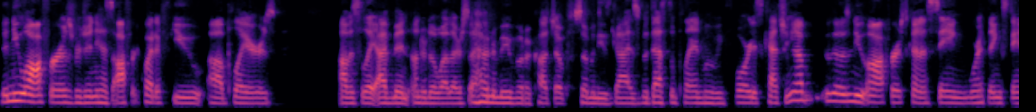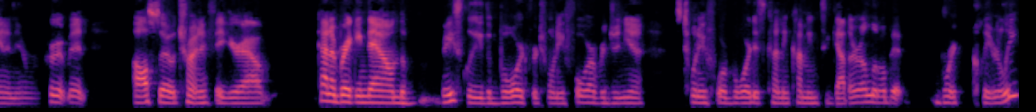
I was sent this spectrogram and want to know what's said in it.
the new offers. Virginia has offered quite a few uh, players. Obviously, I've been under the weather, so I haven't been able to catch up with some of these guys. But that's the plan moving forward: is catching up with those new offers, kind of seeing where things stand in their recruitment. Also, trying to figure out, kind of breaking down the basically the board for 24 Virginia 24 board is kind of coming together a little bit more clearly,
